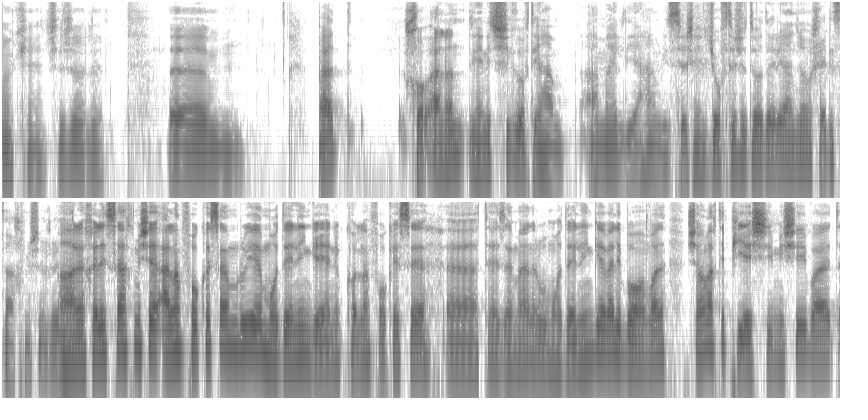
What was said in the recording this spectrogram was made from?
okay چه جالب. بعد خب الان یعنی چی گفتی؟ هم عملی هم research؟ یعنی جفتش تو داری انجام خیلی سخت میشه خیلی؟ آره خیلی سخت میشه. الان focus م روی مدلینگ یعنی کلا focus تز من رو مدلینگه. ولی به عنوان شما وقتی PhD میشی باید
